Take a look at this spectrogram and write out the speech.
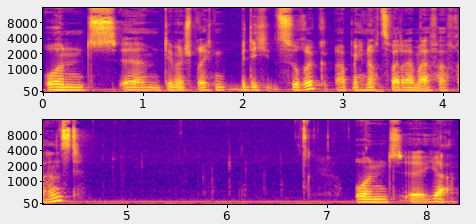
Und ähm, dementsprechend bin ich zurück, habe mich noch zwei, dreimal verfranst. Und äh, ja,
